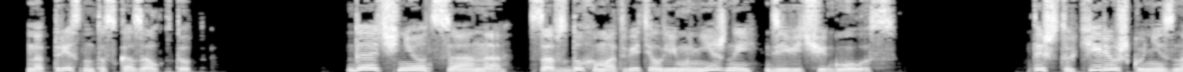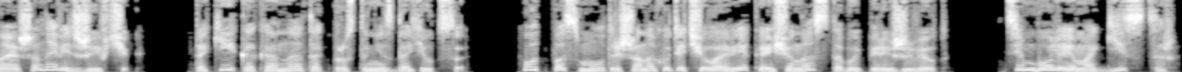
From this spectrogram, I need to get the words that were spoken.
— натреснуто сказал кто-то. «Да очнется она», — со вздохом ответил ему нежный девичий голос. «Ты что, Кирюшку не знаешь? Она ведь живчик. Такие, как она, так просто не сдаются. Вот посмотришь, она хоть и человек, а еще нас с тобой переживет. Тем более магистр.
